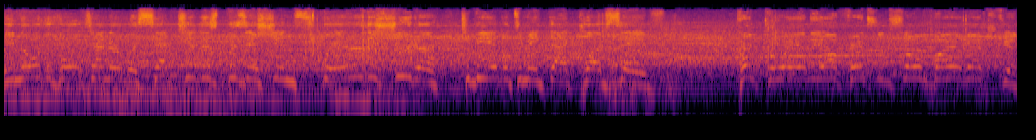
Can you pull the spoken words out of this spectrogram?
We know the goaltender was set to this position, square to the shooter, to be able to make that glove save. Picked away in the offensive zone by Ovechkin.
